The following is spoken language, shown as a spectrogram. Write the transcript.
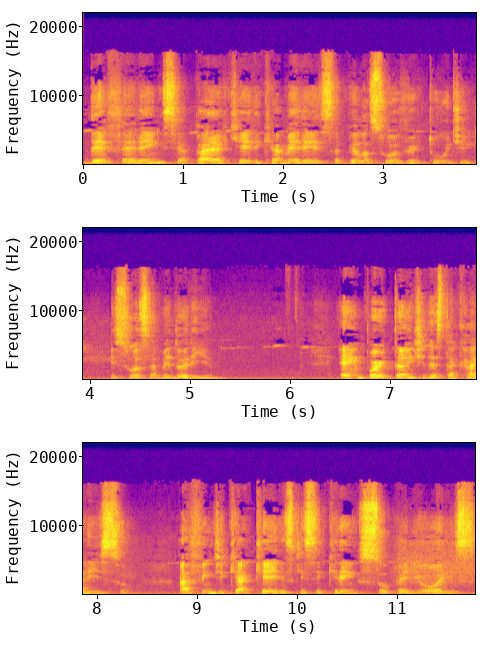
deferência para aquele que a mereça pela sua virtude e sua sabedoria. É importante destacar isso, a fim de que aqueles que se creem superiores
